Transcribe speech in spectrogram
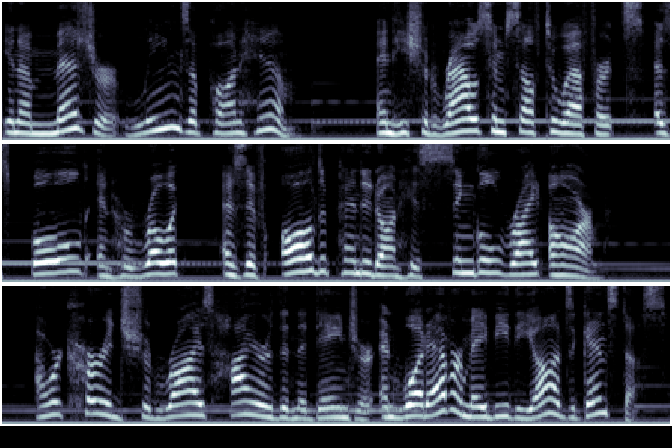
in a measure, leans upon him and he should rouse himself to efforts as bold and heroic as if all depended on his single right arm. Our courage should rise higher than the danger, and whatever may be the odds against us,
